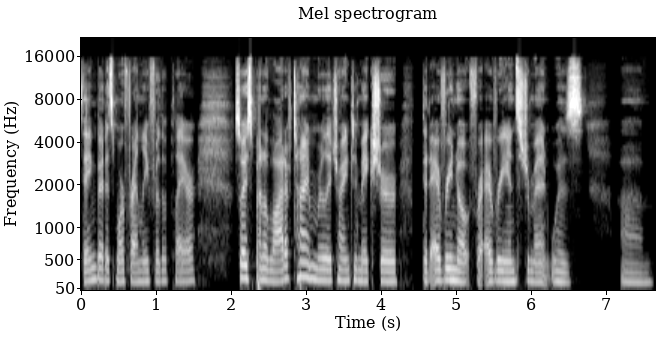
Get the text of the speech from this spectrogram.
thing, but it's more friendly for the player. So I spent a lot of time really trying to make sure that every note for every instrument was um,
